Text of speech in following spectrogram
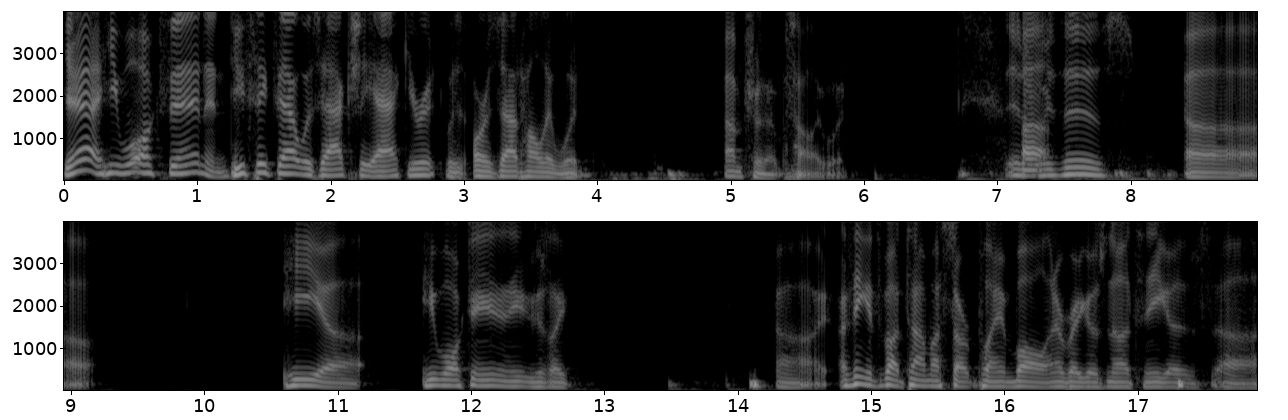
Yeah, he walks in and Do you think that was actually accurate, was, or is that Hollywood? I'm sure that was Hollywood. It Uh, always is. uh he uh he walked in and he was like uh I think it's about time I start playing ball and everybody goes nuts and he goes uh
